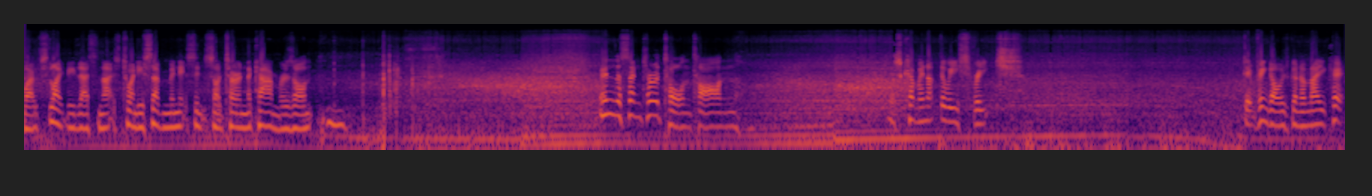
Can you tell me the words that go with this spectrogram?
Well, slightly less than that. It's 27 minutes since I turned the cameras on. In the centre of Taunton. Just coming up to East Reach. Didn't think I was going to make it.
